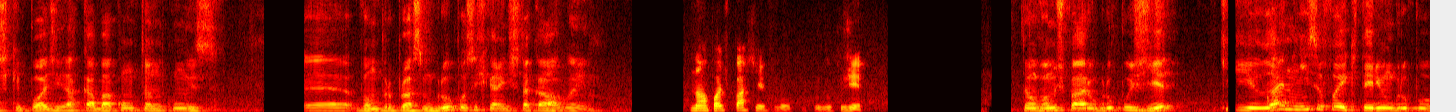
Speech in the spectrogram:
acho que pode acabar contando com isso. É, vamos para o próximo grupo ou vocês querem destacar algo ainda? Não, pode partir para o grupo G. Então vamos para o grupo G, que lá no início foi que teria um grupo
